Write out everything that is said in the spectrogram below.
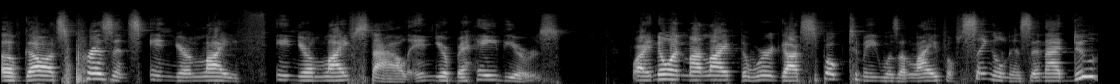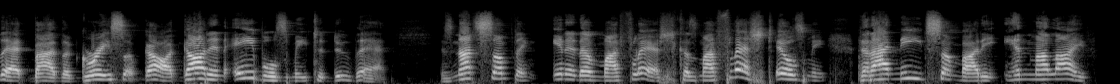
of God's presence in your life, in your lifestyle, in your behaviors. For I know in my life the word God spoke to me was a life of singleness, and I do that by the grace of God. God enables me to do that. It's not something in and of my flesh, because my flesh tells me that I need somebody in my life.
